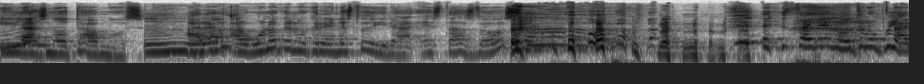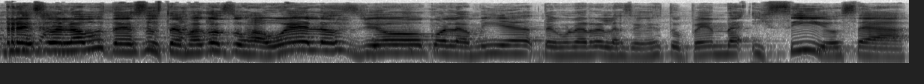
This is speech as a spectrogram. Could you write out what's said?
Y las notamos. Ahora, alguno que no cree en esto dirá, estas dos están en otro planeta. Resuelvan ustedes sus temas con sus abuelos. Yo con la mía tengo una relación estupenda. Y sí, o sea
